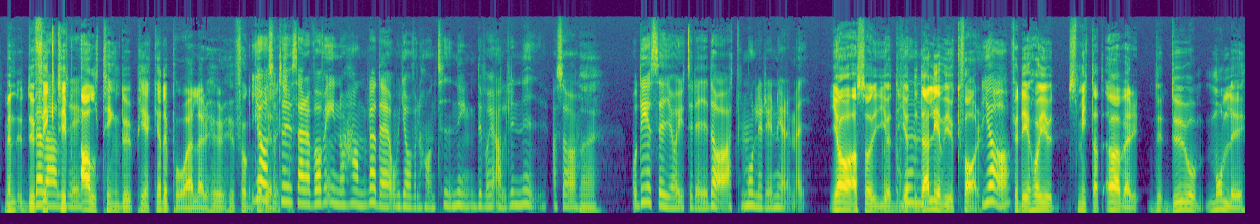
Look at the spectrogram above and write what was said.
Men du Behöver fick typ aldrig- allting du pekade på, eller hur, hur funkar Ja, det? så Liksom? det är så här, var vi inne och handlade om jag vill ha en tidning, det var ju aldrig nej. Alltså, Nej. och det säger jag ju till dig idag, att Molly ruinerar mig. Ja, alltså jag, jag, det där lever ju kvar. Ja, För det har ju smittat över. Du, du och Molly,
